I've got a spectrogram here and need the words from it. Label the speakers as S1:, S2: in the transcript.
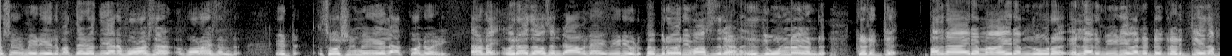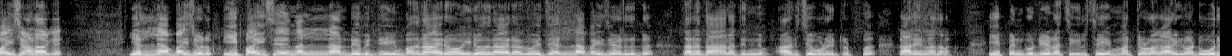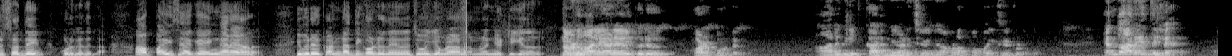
S1: Social മീഡിയയിൽ പത്ത് എഴുപത്തിയായിരം ഫോളോവേഴ്സ് ഫോളോവേഴ്സ് ഉണ്ട്. ഇട്ട് സോഷ്യൽ മീഡിയയിൽ അക്കൗണ്ട് വഴി. അതുകൊണ്ട് ഓരോ ദിവസം രാവിലെ വീഡിയോ ഇടും. ഫെബ്രുവരി മാസത്തിലാണ്. ഇത് ജൂണിലും ഉണ്ട്. ക്രെഡിറ്റ് പതിനായിരം ആയിരം നൂറ് എല്ലാവരും വീഡിയോ കണ്ടിട്ട് ക്രെഡിറ്റ് ചെയ്യുന്ന പൈസയാണ് അതൊക്കെ. എല്ലാം പൈസ ഇടും. ഈ പൈസയിൽ നിന്നെല്ലാം ഡെബിറ്റ് ചെയ്യും. പതിനായിരവും ഇരുപതിനായിരവും ഒക്കെ വെച്ച് എല്ലാ പൈസയും എടുത്തിട്ട് തിന്നും അടിച്ചു പൊളി ട്രിപ്പ് കാര്യങ്ങളെല്ലാം നടക്കും. ഈ പെൺകുട്ടിയുടെ ചികിത്സയും മറ്റുള്ള കാര്യങ്ങളുമായിട്ട് ഒരു ശ്രദ്ധയും കൊടുക്കത്തില്ല. ആ പൈസയൊക്കെ എങ്ങനെയാണ് ഇവർ കണ്ടെത്തിക്കൊണ്ടിരുന്നതെന്ന് ചോദിക്കുമ്പോഴാണ് നമ്മൾ ഞെട്ടിക്കുന്നത്.
S2: നമ്മൾ മലയാളികൾക്കൊരു കുഴപ്പമുണ്ട്. ആരെങ്കിലും കരഞ്ഞു കാണിച്ചു കഴിഞ്ഞാൽ നമ്മൾ അപ്പം പൈസ കൊടുക്കും. എന്തോ അറിയത്തില്ല.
